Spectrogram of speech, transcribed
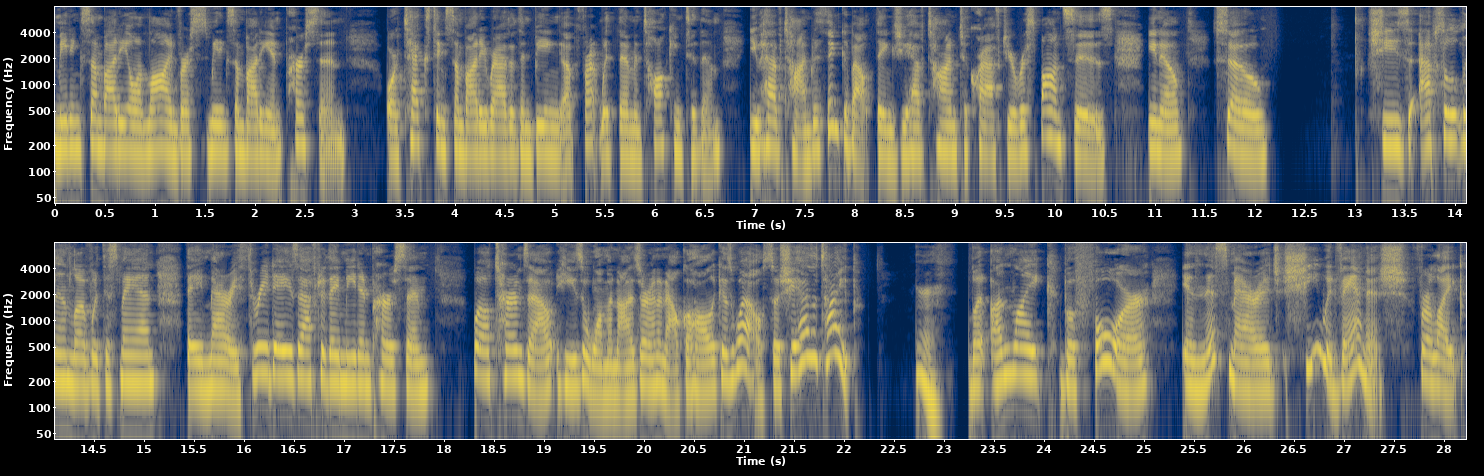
meeting somebody online versus meeting somebody in person or texting somebody rather than being upfront with them and talking to them you have time to think about things you have time to craft your responses you know so she's absolutely in love with this man they marry three days after they meet in person well, turns out he's a womanizer and an alcoholic as well. So she has a type. Hmm. But unlike before, in this marriage, she would vanish for like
